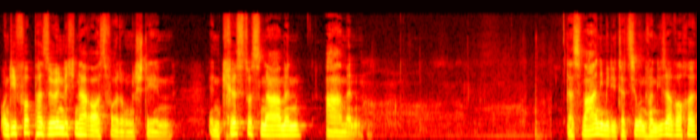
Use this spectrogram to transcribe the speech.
und die vor persönlichen Herausforderungen stehen. In Christus Namen. Amen. Das waren die Meditationen von dieser Woche.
